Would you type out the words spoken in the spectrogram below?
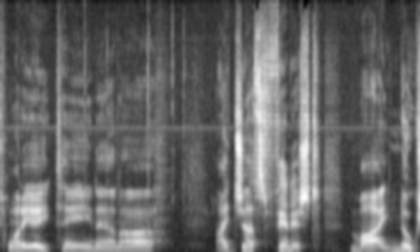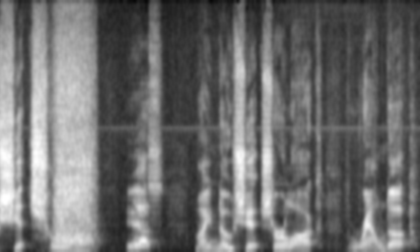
2018 and uh, I just finished my no shit Sherlock. Yes, my no shit Sherlock roundup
